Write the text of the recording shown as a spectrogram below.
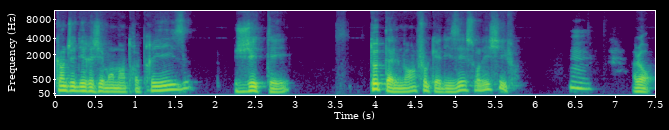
quand j'ai dirigé mon entreprise, j'étais totalement focalisé sur les chiffres. Hmm. Alors,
